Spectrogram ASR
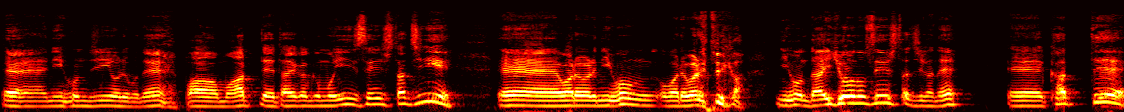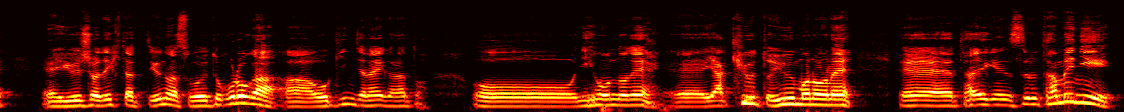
えー日本人よりもね、パワーもあって、体格もいい選手たちに、えー我々日本、我々というか、日本代表の選手たちがね、えー勝って、えー優勝できたっていうのはそういうところが大きいんじゃないかなと。お日本のね、えー野球というものをね、えー体現するために、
